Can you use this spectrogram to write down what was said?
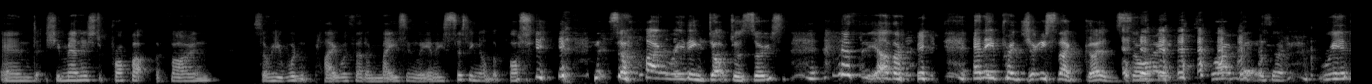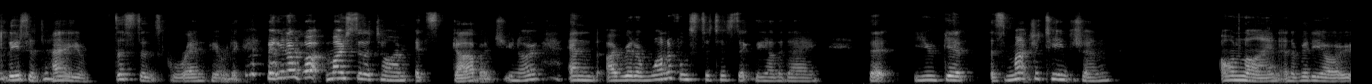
and she managed to prop up the phone so he wouldn't play with it amazingly. And he's sitting on the potty. so I'm reading Dr. Seuss at the other end, and he produced the goods. So I describe it as a red letter day of distance grandparenting. But you know what? Most of the time it's garbage, you know. And I read a wonderful statistic the other day that you get as much attention online in a video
